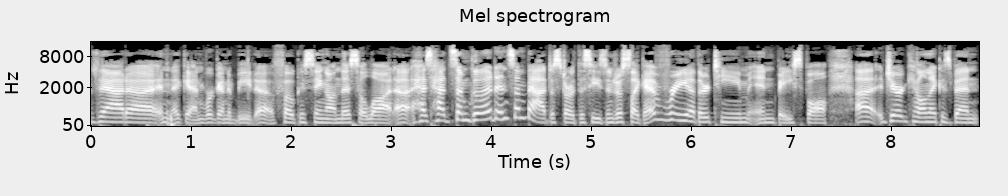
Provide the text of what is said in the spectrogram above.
that, uh, and again, we're going to be uh, focusing on this a lot, uh, has had some good and some bad to start the season, just like every other team in baseball. Uh, Jarred Kelenic has been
